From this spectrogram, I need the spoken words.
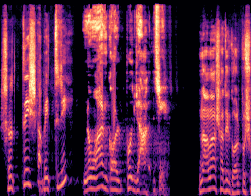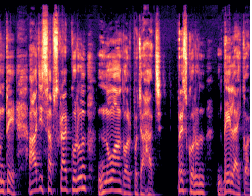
সত্যি সাবিত্রী নোয়ার গল্প জাহাজে। নানা স্বাদের গল্প শুনতে আজই সাবস্ক্রাইব করুন নোয়া গল্প জাহাজ। প্রেস করুন বেল আইকন।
